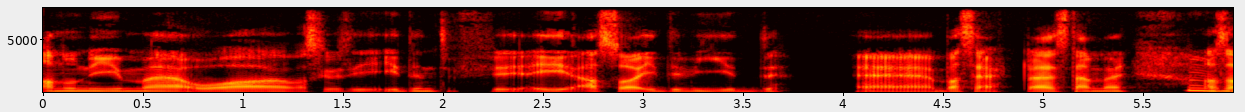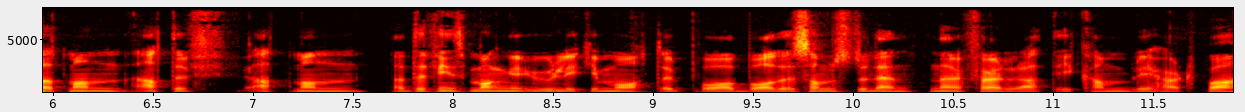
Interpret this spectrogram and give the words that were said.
anonyme og hva skal vi si, altså individ eh, stemmer. Mm. Altså at, man, at, det, at, man, at det finnes mange ulike måter på, både som studentene føler at de kan bli hørt på,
